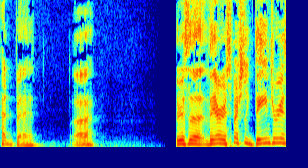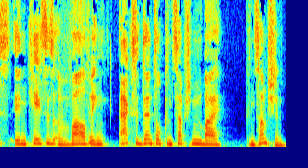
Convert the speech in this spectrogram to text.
that bad. Uh, there's a they are especially dangerous in cases involving accidental consumption by consumption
